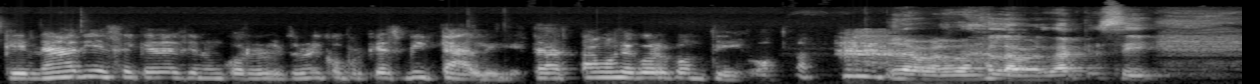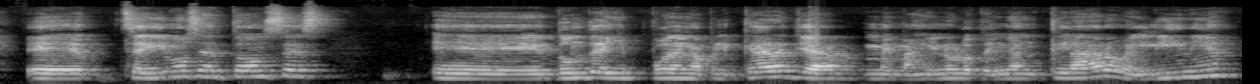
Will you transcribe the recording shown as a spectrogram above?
que nadie se quede sin un correo electrónico porque es vital y estamos de acuerdo contigo. La verdad, la verdad que sí. Eh, seguimos entonces, eh, ¿dónde pueden aplicar? Ya me imagino lo tengan claro en línea.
